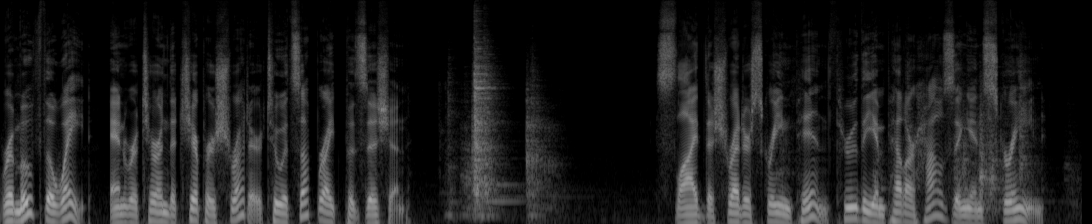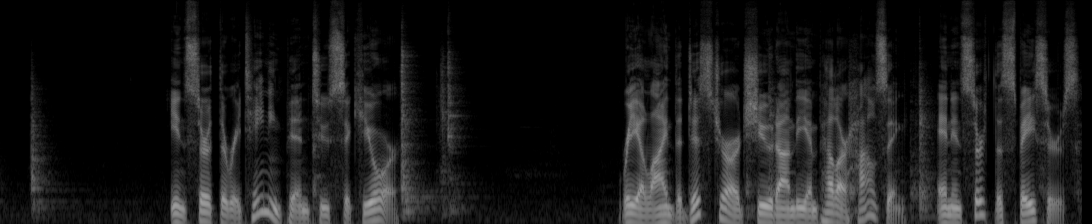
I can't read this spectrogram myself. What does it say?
Remove the weight and return the chipper shredder to its upright position. Slide the shredder screen pin through the impeller housing and screen. Insert the retaining pin to secure. Realign the discharge chute on the impeller housing and insert the spacers.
